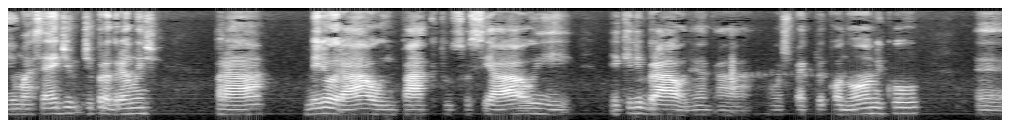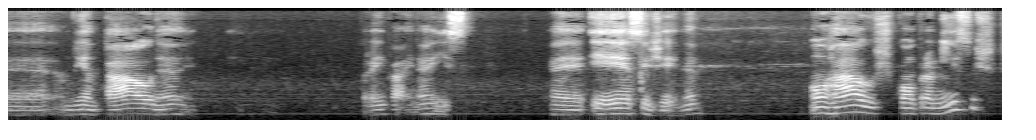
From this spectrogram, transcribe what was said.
e uma série de, de programas para melhorar o impacto social e equilibrar né, a, o aspecto econômico, é, ambiental, né? Por aí vai, né? Isso. É, ESG, né? Honrar os compromissos,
